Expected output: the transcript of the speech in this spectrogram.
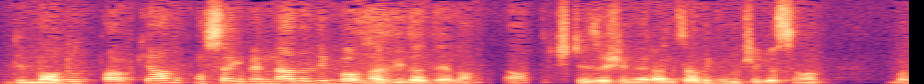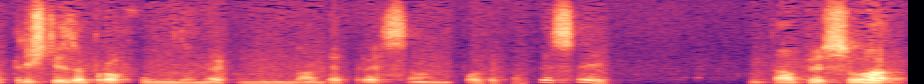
de modo tal que ela não consegue ver nada de bom na vida dela. É uma tristeza generalizada que não chega a ser uma, uma tristeza profunda, né, como uma depressão, pode acontecer. Então a pessoa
